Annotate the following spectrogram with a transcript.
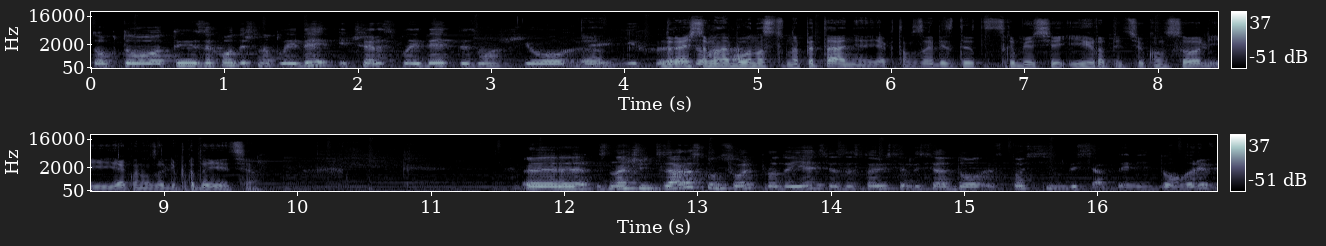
Тобто ти заходиш на Playdate і через Playdate ти зможеш його да. Е, їх. До речі, в мене було наступне питання: як там взагалі дистриб'юція ігор під цю консоль і як вона взагалі продається? Е, Значить, зараз консоль продається за 180 дол... 179 доларів,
